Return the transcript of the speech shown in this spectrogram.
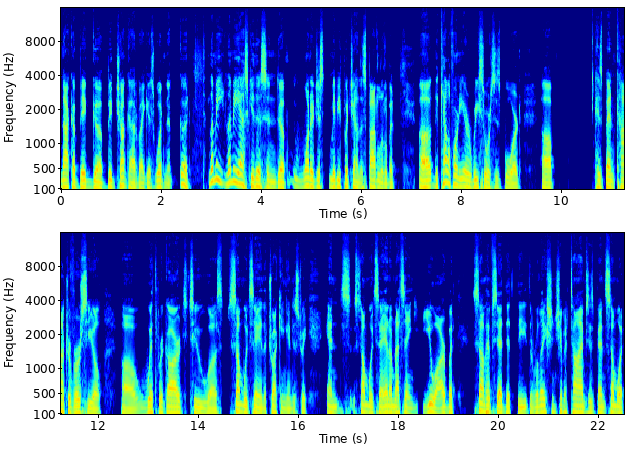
knock a big uh, big chunk out of, I guess, wouldn't it? Good. Let me let me ask you this, and uh, want to just maybe put you on the spot a little bit. Uh, the California Air Resources Board uh, has been controversial uh, with regards to uh, some would say in the trucking industry, and some would say, and I'm not saying you are, but some have said that the the relationship at times has been somewhat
